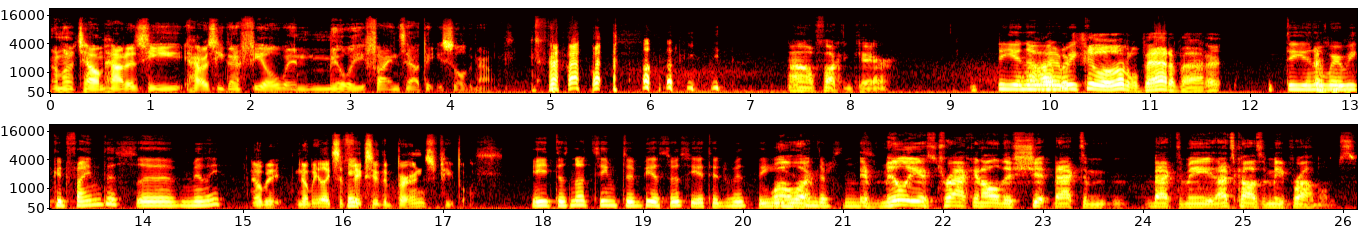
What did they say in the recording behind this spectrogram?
I'm gonna tell him how does he how is he gonna feel when Millie finds out that you sold him out? I don't fucking care. Do you know I where would we feel a little bad about it. do you know where we could find this, uh, Millie? Nobody nobody likes a Hey. fixer that burns people. He does not seem to be associated with the Well, look, Andersons. If Millie is tracking all this shit back to back to me, that's causing me problems.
